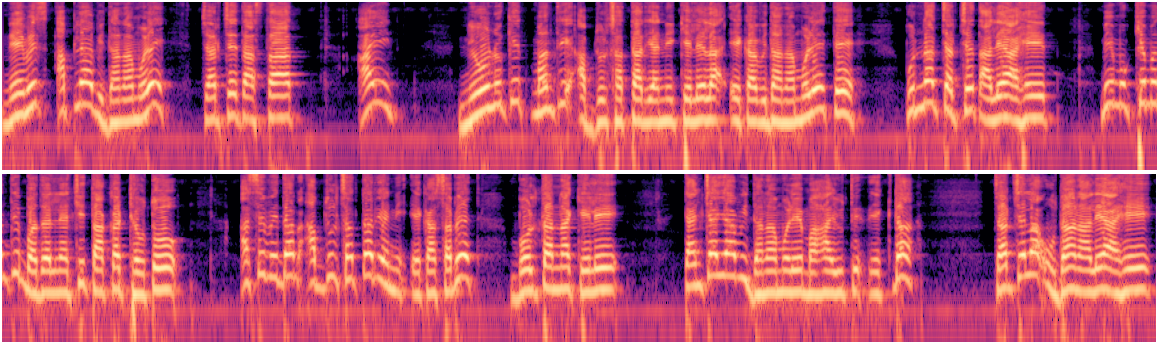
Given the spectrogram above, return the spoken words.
नेहमीच आपल्या विधानामुळे चर्चेत असतात. ऐन निवडणुकीत मंत्री अब्दुल सत्तार यांनी केलेल्या एका विधानामुळे ते पुन्हा चर्चेत आले आहेत. मी मुख्यमंत्री बदलण्याची ताकद ठेवतो असे विधान अब्दुल सत्तार यांनी एका सभेत बोलताना केले. त्यांच्या या विधानामुळे महायुतीत एकदा चर्चेला उधाण आले आहे.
